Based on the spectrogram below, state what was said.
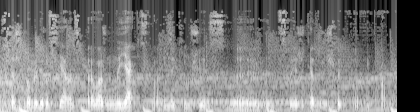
Все, що роблять росіяни, це переважно неякісно і закінчує с- е, своє життя дуже швидко і погано.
